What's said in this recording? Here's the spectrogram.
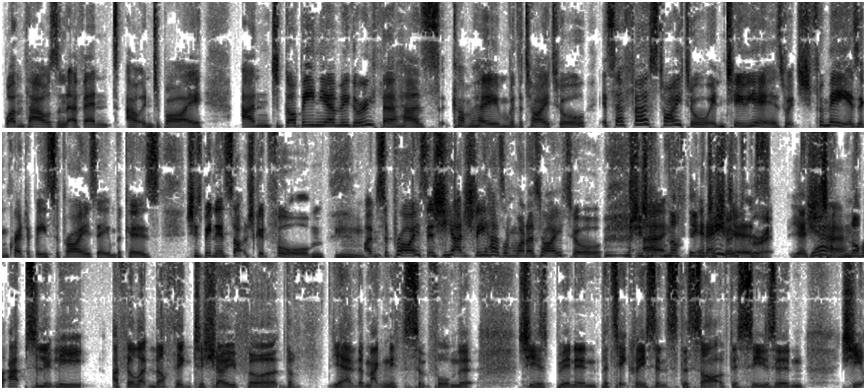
1000 event out in Dubai and Garbiñe Muguruza has come home with a title. It's her first title in two years, which for me is incredibly surprising because she's been in such good form. Mm. I'm surprised that she actually hasn't won a title. She's had uh, nothing to ages. show for it. Yeah, she's yeah. had not absolutely I feel like nothing to show for the yeah the magnificent form that she has been in, particularly since the start of this season. She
